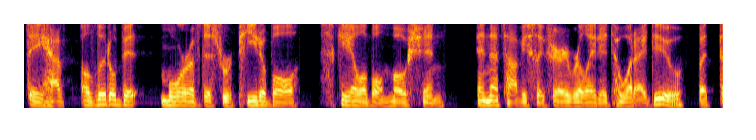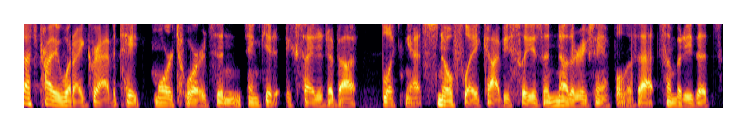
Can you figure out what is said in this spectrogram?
They have a little bit more of this repeatable, scalable motion. And that's obviously very related to what I do, but that's probably what I gravitate more towards and, and get excited about looking at. Snowflake obviously is another example of that. Somebody that's,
